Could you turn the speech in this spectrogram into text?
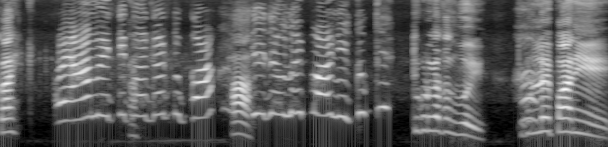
काय? हा. तिकडं गेला वय तिकडं लय पाणी आहे.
